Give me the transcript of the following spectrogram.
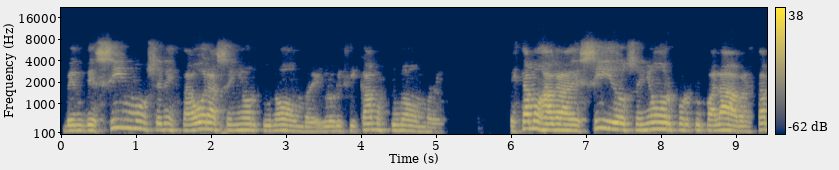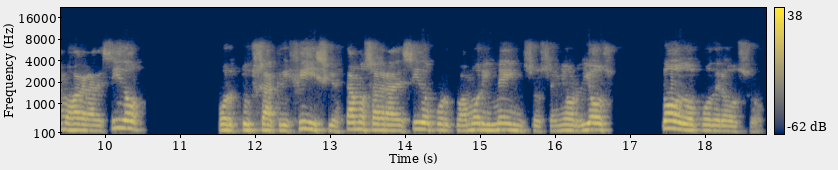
Bendecimos en esta hora, Señor, tu nombre, glorificamos tu nombre. Estamos agradecidos, Señor, por tu palabra. Estamos agradecidos por tu sacrificio. Estamos agradecidos por tu amor inmenso, Señor Dios Todopoderoso.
